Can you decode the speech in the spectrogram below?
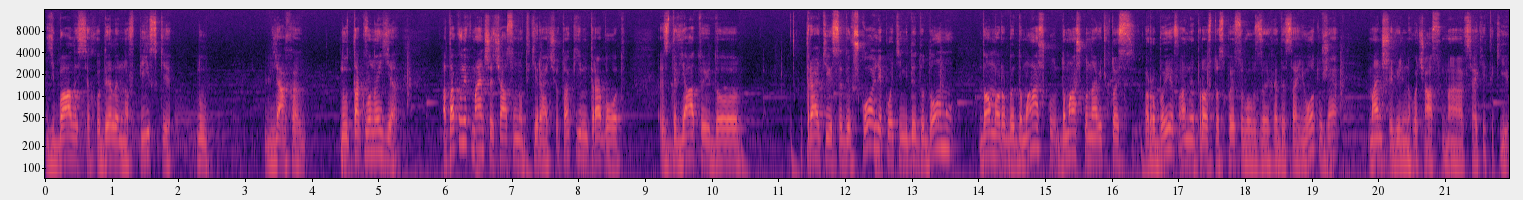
їбалися, ходили навпіски. Ну, ляха, ну так воно і є. А так у них менше часу на такі речі. Так їм треба от з 9 до 3 сиди в школі, потім йди додому, дома роби домашку. Домашку навіть хтось робив, а не просто списував з ГДС. І от уже менше вільного часу на всякі такі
